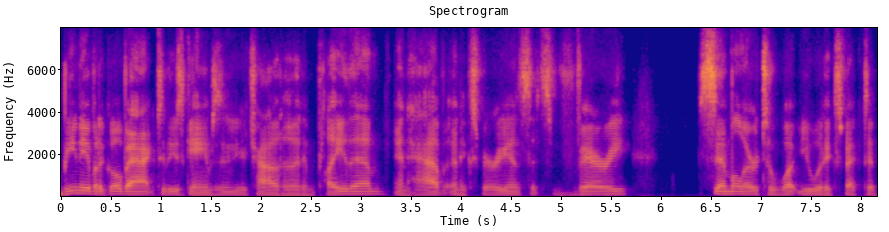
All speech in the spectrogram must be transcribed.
being able to go back to these games in your childhood and play them and have an experience that's very similar to what you would expect to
